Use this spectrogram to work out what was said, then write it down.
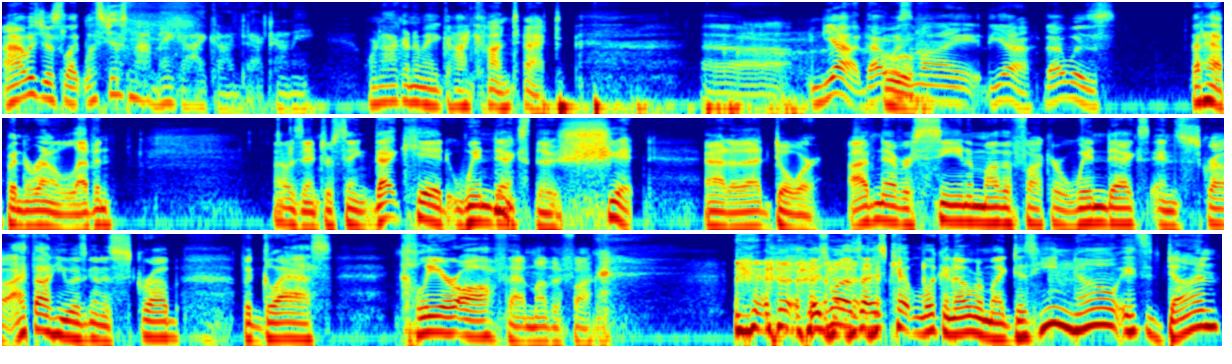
I was just like, let's just not make eye contact, honey. We're not gonna make eye contact. Uh, yeah, that was Ooh. my yeah. That was that happened around eleven. That was interesting. That kid Windexed the shit out of that door. I've never seen a motherfucker Windex and scrub. I thought he was gonna scrub the glass clear off that motherfucker. it was one of those. I just kept looking over. I'm like, does he know it's done?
